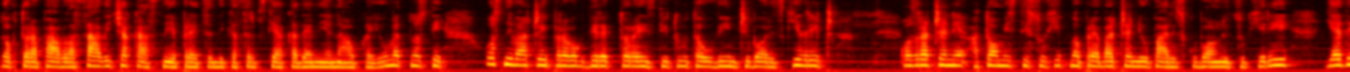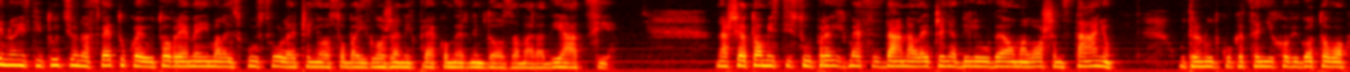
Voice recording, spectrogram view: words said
doktora Pavla Savića, kasnije predsednika Srpske akademije nauka i umetnosti, osnivača i prvog direktora instituta u Vinči Boris Kidrić, Ozračeni atomisti su hitno prebačeni u Parisku bolnicu Curie, jedinu instituciju na svetu koja je u to vreme imala iskustvo u lečenju osoba izloženih prekomernim dozama radijacije. Naši atomisti su u prvih mesec dana lečenja bili u veoma lošem stanju, u trenutku kad se njihovi gotovo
